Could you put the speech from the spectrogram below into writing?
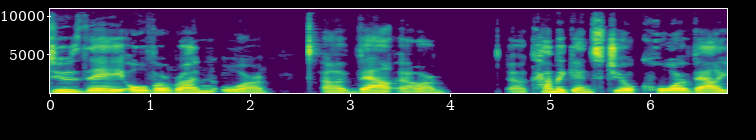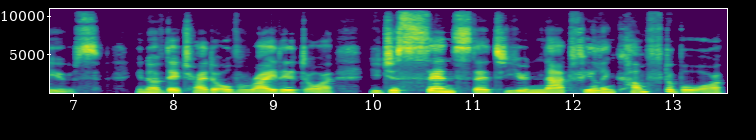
do they overrun or uh, val or uh, come against your core values? You know, if they try to override it, or you just sense that you're not feeling comfortable, or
